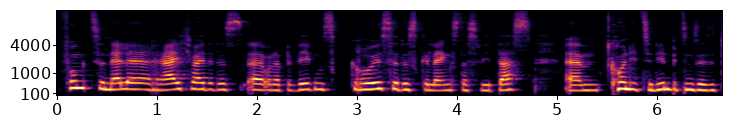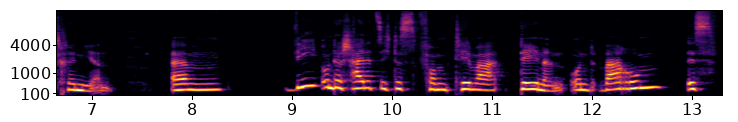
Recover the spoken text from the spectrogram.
funktionelle Reichweite des äh, oder Bewegungsgröße des Gelenks, dass wir das ähm, konditionieren bzw. trainieren. Ähm, wie unterscheidet sich das vom Thema Dehnen und warum ist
